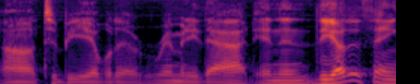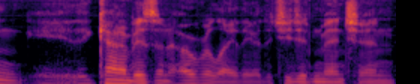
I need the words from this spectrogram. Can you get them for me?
uh, to be able to remedy that. And then the other thing, it kind of is an overlay there that you didn't mention.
